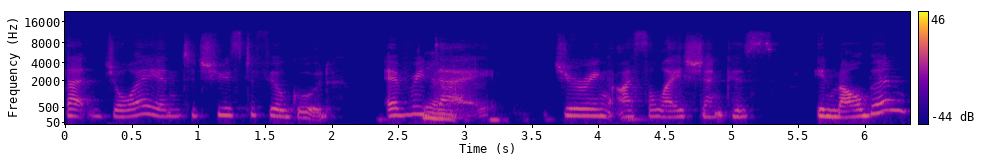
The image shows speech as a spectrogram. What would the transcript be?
that joy and to choose to feel good every yeah. day during isolation because in Melbourne,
